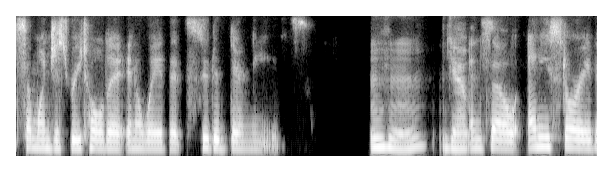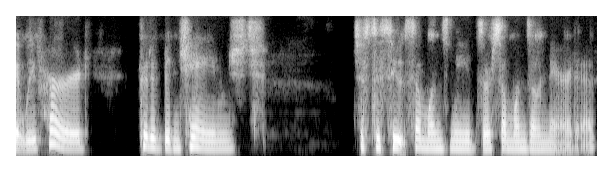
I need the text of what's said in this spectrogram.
someone just retold it in a way that suited their needs Mhm. Yep. and so any story that we've heard could have been changed just to suit someone's needs or someone's own narrative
